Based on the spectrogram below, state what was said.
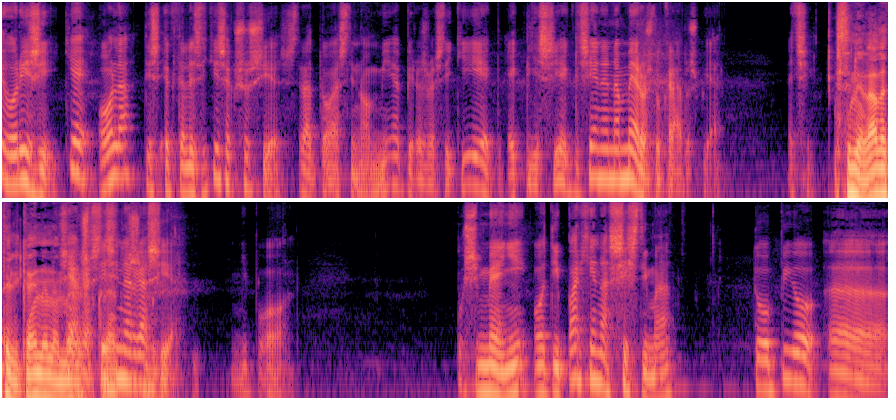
και ορίζει και όλα τις εκτελεστικές εξουσίες. Στρατό, αστυνομία, πυροσβεστική, εκ- εκκλησία. Εκκλησία είναι ένα μέρος του κράτους πια. Έτσι. Στην Ελλάδα τελικά είναι ένα Σε μέρος του αγαστή κράτους. συνεργασία. Λοιπόν, που σημαίνει ότι υπάρχει ένα σύστημα το οποίο ε, ε,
